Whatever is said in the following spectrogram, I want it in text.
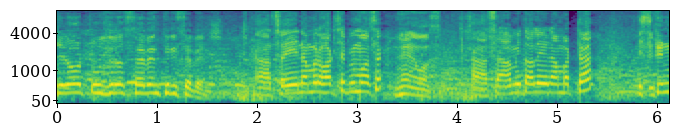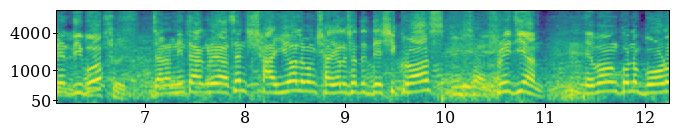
zero two zero seven three seven. আচ্ছা এই নাম্বারে হোয়াটসঅ্যাপ আছে? হ্যাঁ আছে। আচ্ছা আমি তাহলে এই নাম্বারটা স্ক্রিনে দিব। যারা নিতে আগ্রহী আছেন শাহিওয়াল এবং শাহিওয়ালের সাথে দেশি ক্রস ফ্রিজিয়ান এবং কোনো বড়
